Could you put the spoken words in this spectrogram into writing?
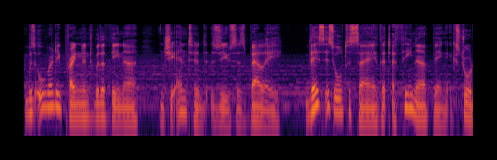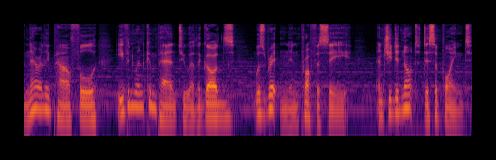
who was already pregnant with Athena when she entered Zeus's belly. This is all to say that Athena, being extraordinarily powerful even when compared to other gods, was written in prophecy, and she did not disappoint.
